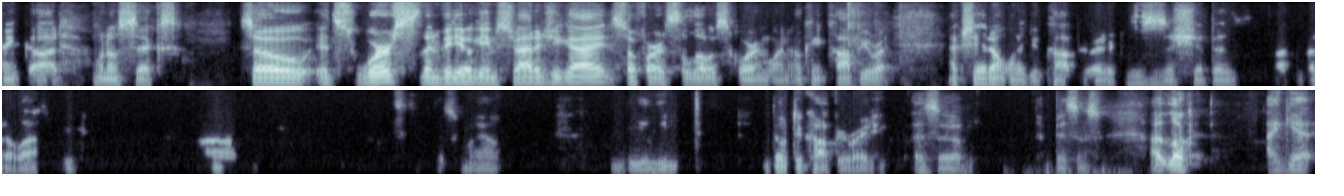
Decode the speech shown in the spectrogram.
Thank God. 106. So it's worse than video game strategy guide. So far, it's the lowest scoring one. Okay, copyright. Actually, I don't want to do copywriter because this is a ship. As talked about it last week. Um, this one out. The elite. Don't do copywriting as a, a business. Uh, look, I get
